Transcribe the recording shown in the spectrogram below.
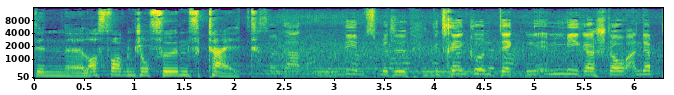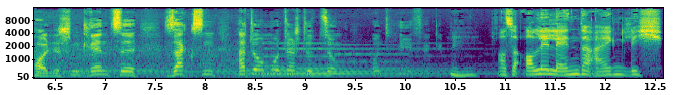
den äh, Lastwagenchauffeuren verteilt. Soldaten, Lebensmittel, Getränke und Decken im Megastau an der polnischen Grenze. Sachsen hatte um Unterstützung und Hilfe gebeten. Mhm. Also alle Länder eigentlich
